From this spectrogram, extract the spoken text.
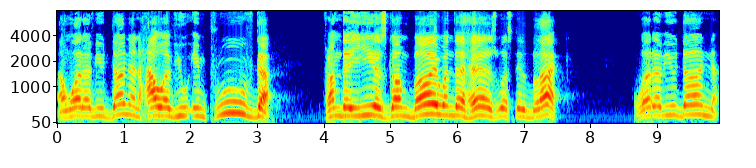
And what have you done and how have you improved from the years gone by when the hairs were still black? What have you done?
